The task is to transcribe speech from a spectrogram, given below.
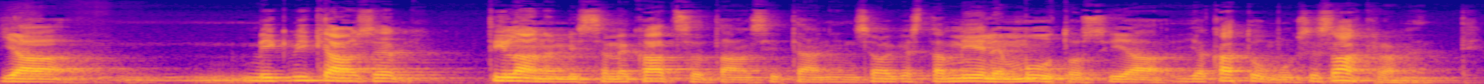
Ja mikä on se tilanne, missä me katsotaan sitä, niin se on oikeastaan mielenmuutos ja, ja katumuksen sakramentti.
